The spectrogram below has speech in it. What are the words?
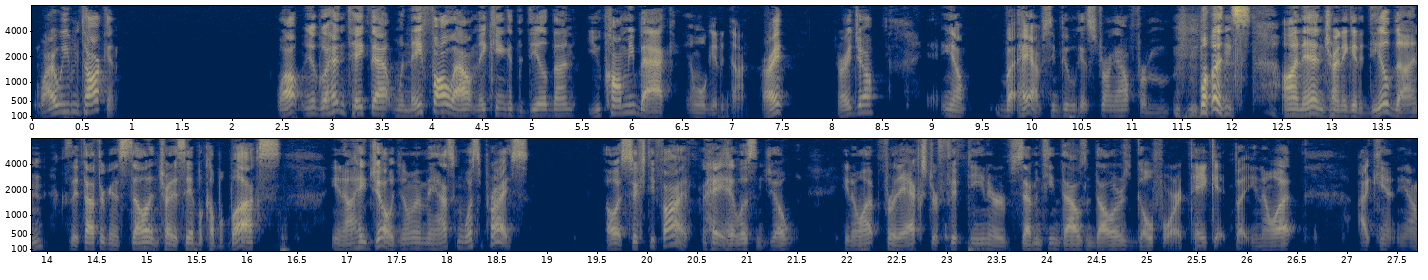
Why are we even talking? Well, you know, go ahead and take that. When they fall out and they can't get the deal done, you call me back and we'll get it done. All right? All right, Joe? You know, but hey, I've seen people get strung out for months on end trying to get a deal done because they thought they were going to sell it and try to save a couple bucks. You know, hey Joe, do you know what I'm asking? What's the price? Oh, it's sixty five. Hey, hey, listen, Joe. You know what? For the extra fifteen or seventeen thousand dollars, go for it. Take it. But you know what? I can't. You know,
